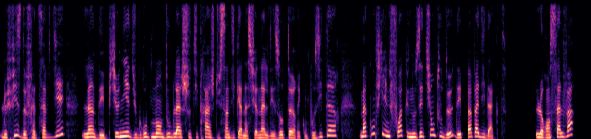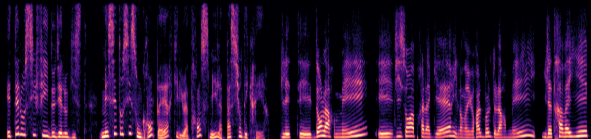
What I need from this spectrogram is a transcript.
le fils de Fred Savdier, l'un des pionniers du groupement doublage sous-titrage du syndicat national des auteurs et compositeurs, m'a confié une fois que nous étions tous deux des papadidactes. Laurence Salva est elle aussi fille de dialoguiste, mais c'est aussi son grand-père qui lui a transmis la passion d'écrire. Il était dans l'armée et dix ans après la guerre, il en a eu ras-le-bol de l'armée. Il a travaillé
